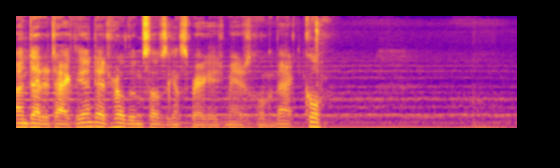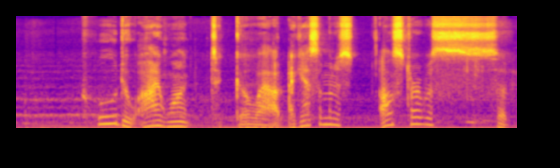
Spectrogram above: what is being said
Undead attack. The undead hurled themselves against the barricade. Managed to hold them back. Cool. Who do I want to go out? I guess I'm gonna. I'll start with Sebastian.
